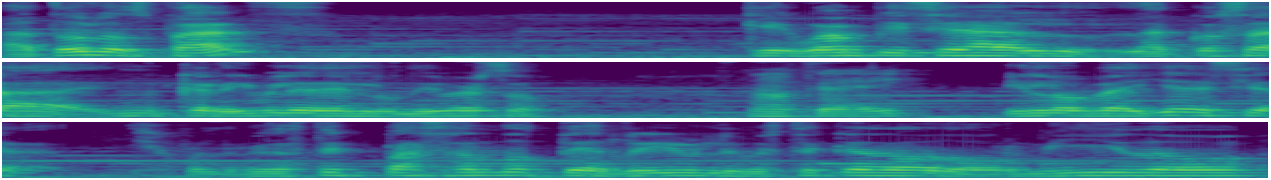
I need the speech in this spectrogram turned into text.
a todos los fans que One Piece era la cosa increíble del universo. Ok. Y lo veía y decía, híjole, me la estoy pasando terrible, me estoy quedando dormido,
